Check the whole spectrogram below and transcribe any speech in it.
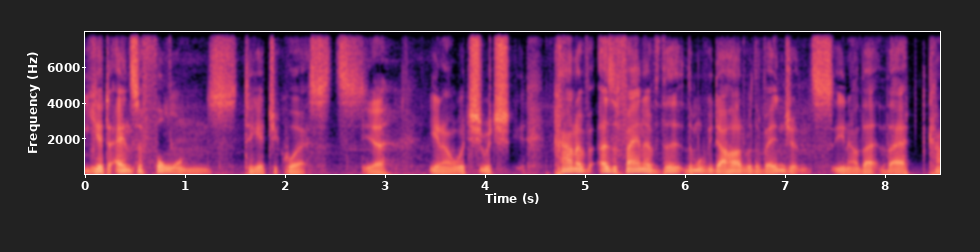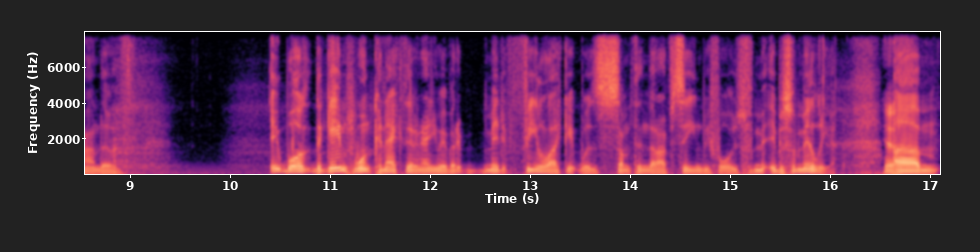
you had to answer phones to get your quests. Yeah. You know, which which kind of, as a fan of the the movie Die Hard with a Vengeance, you know that that kind of. It was the games weren't connected in any way, but it made it feel like it was something that I've seen before. It was fami- it was familiar. Yeah. Um,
